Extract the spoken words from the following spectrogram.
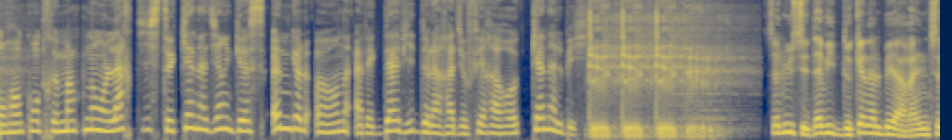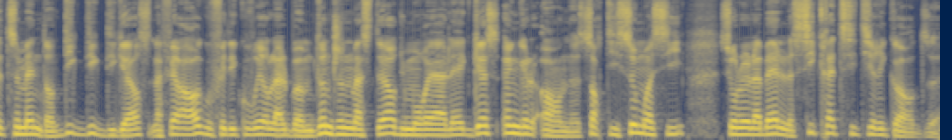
On rencontre maintenant l'artiste canadien Gus Engelhorn avec David de la radio Ferrarock Canal B. Salut, c'est David de Canal B à Rennes. Cette semaine dans Dig Dig Diggers, la Ferrarock vous fait découvrir l'album Dungeon Master du Montréalais Gus Engelhorn, sorti ce mois-ci sur le label Secret City Records.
